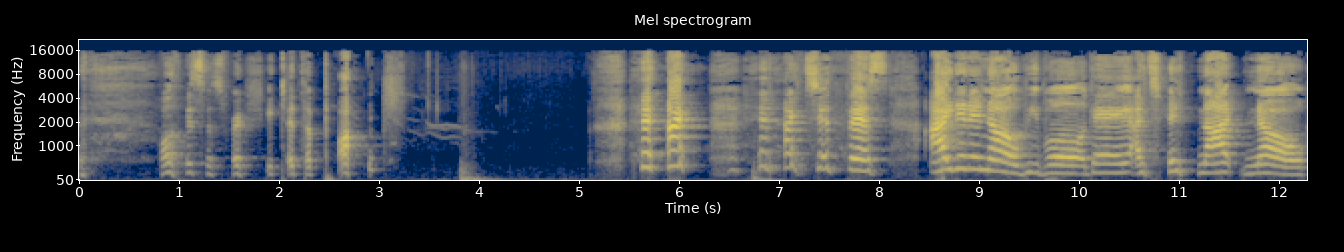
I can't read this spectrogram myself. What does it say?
oh, this is where she did the punch. and I, and I did this. I didn't know, people, okay? I did not know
